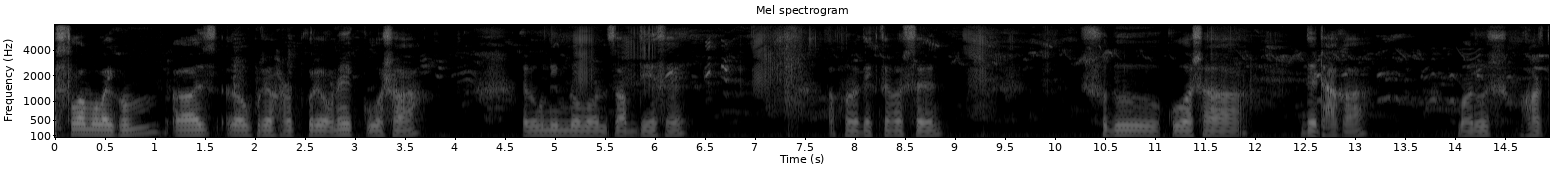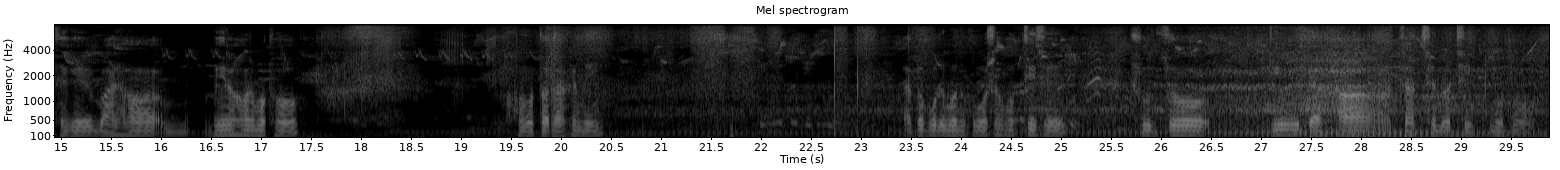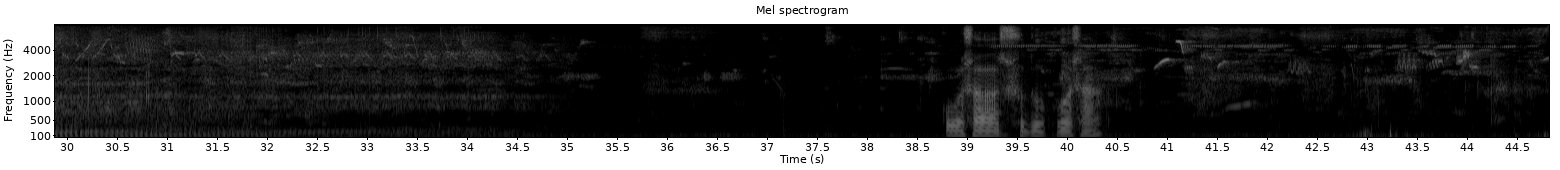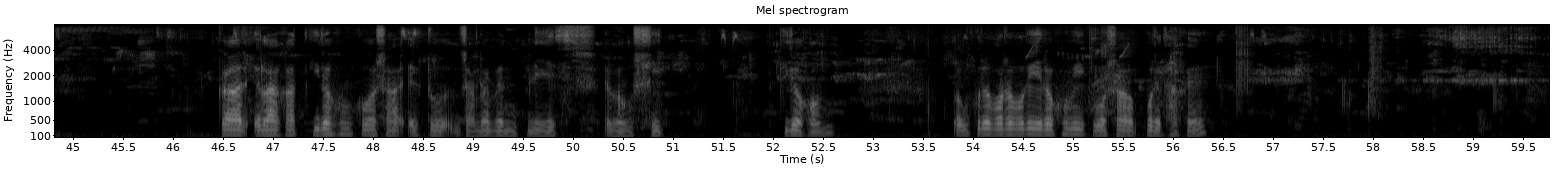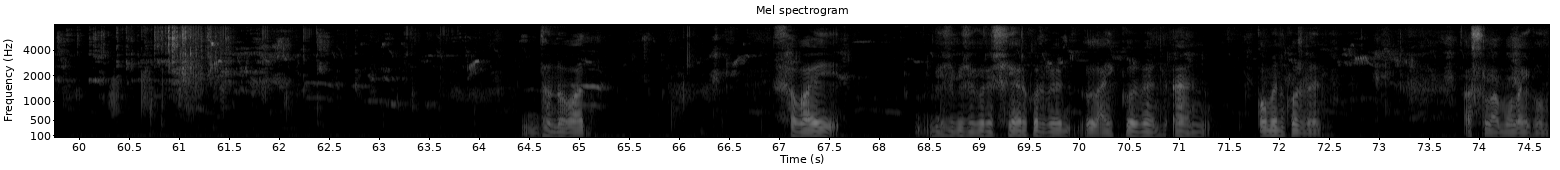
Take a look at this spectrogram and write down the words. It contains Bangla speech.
আসসালামু আলাইকুম। আজ রংপুরে হঠাৎ করে অনেক কুয়াশা এবং নিম্নমান চাপ দিয়েছে। আপনারা দেখতে পাচ্ছেন, শুধু কুয়াশা দিয়ে ঢাকা। মানুষ ঘর থেকে বাইর হওয়া, বের হওয়ার মতো ক্ষমতা রাখেনি। এত পরিমাণ কুয়াশা পড়তেছে সূর্যটিও দেখা যাচ্ছে না ঠিক মতো। কুয়াশা, শুধু কুয়াশা। কার এলাকাত কীরকম কুয়াশা একটু জানাবেন প্লিজ, এবং শীত কীরকম? রংপুরে বরাবরই এরকমই কুয়াশা পড়ে থাকে। ধন্যবাদ। সবাই বেশি বেশি করে শেয়ার করবেন লাইক করবেন অ্যান্ড কমেন্ট করবেন। আসসালামু আলাইকুম।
